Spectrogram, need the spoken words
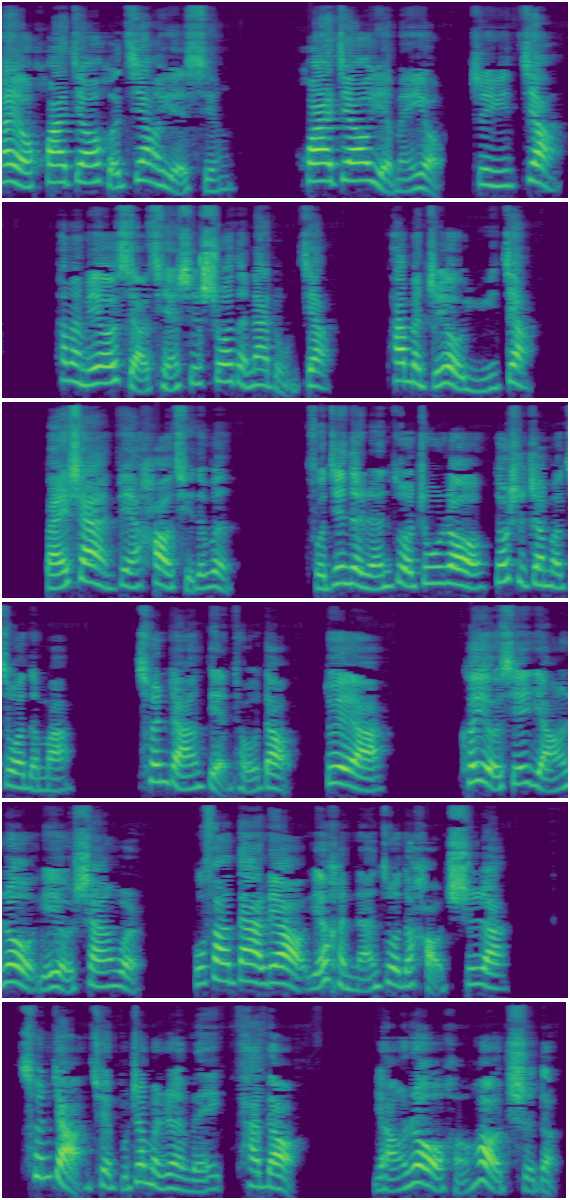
那有花椒和酱也行。”花椒也没有。至于酱，他们没有小钱氏说的那种酱，他们只有鱼酱。白善便好奇的问：“附近的人做猪肉都是这么做的吗？”村长点头道：“对啊。”可有些羊肉也有膻味儿，不放大料也很难做得好吃啊。村长却不这么认为，他道：“羊肉很好吃的，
